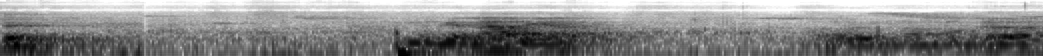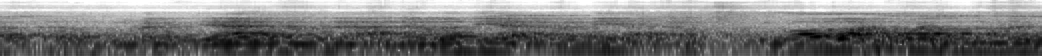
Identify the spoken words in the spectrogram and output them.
ശരി. നമുക്കെല്ലാം അറിയാം. നമുക്ക് നമ്മുടെ വിദ്യാലയത്തിന് അനവധി അനവധി അന- ഒരുപാട് പ്രാവശ്യം നമ്മുടെ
